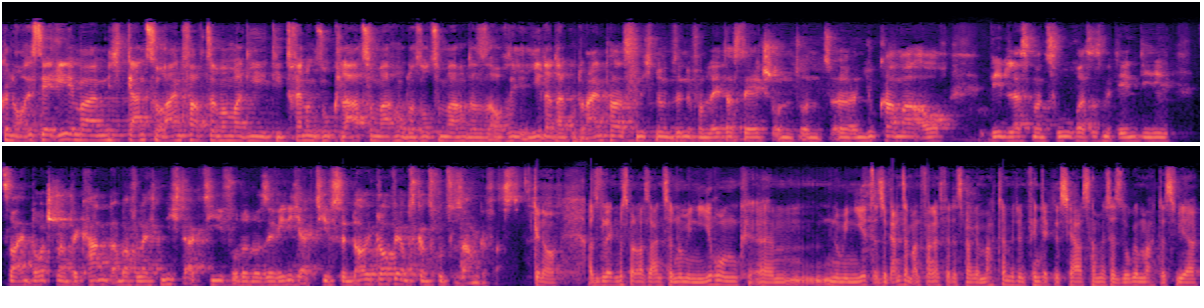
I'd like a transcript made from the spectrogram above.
Genau, ist ja eh immer nicht ganz so einfach, sagen wir mal, die, die Trennung so klar zu machen oder so zu machen, dass es auch jeder da gut reinpasst, nicht nur im Sinne von Later Stage und, und äh, Newcomer auch. Wen lässt man zu? Was ist mit denen, die zwar in Deutschland bekannt, aber vielleicht nicht aktiv oder nur sehr wenig aktiv sind? Aber ich glaube, wir haben es ganz gut zusammengefasst. Genau. Also vielleicht muss man auch sagen, zur Nominierung ähm, nominiert, also ganz am Anfang, als wir das mal gemacht haben mit dem Fintech des Jahres, haben wir es ja so gemacht, dass wir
